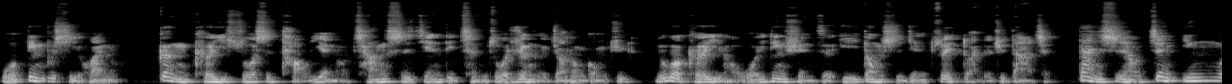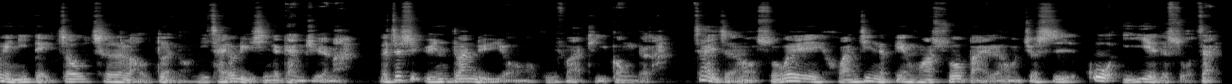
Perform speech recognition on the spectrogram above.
我并不喜欢。更可以说是讨厌哦，长时间地乘坐任何交通工具。如果可以哦，我一定选择移动时间最短的去搭乘。但是哦，正因为你得舟车劳顿哦，你才有旅行的感觉嘛。而这是云端旅游无法提供的啦。再者哦，所谓环境的变化，说白了哦，就是过一夜的所在。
